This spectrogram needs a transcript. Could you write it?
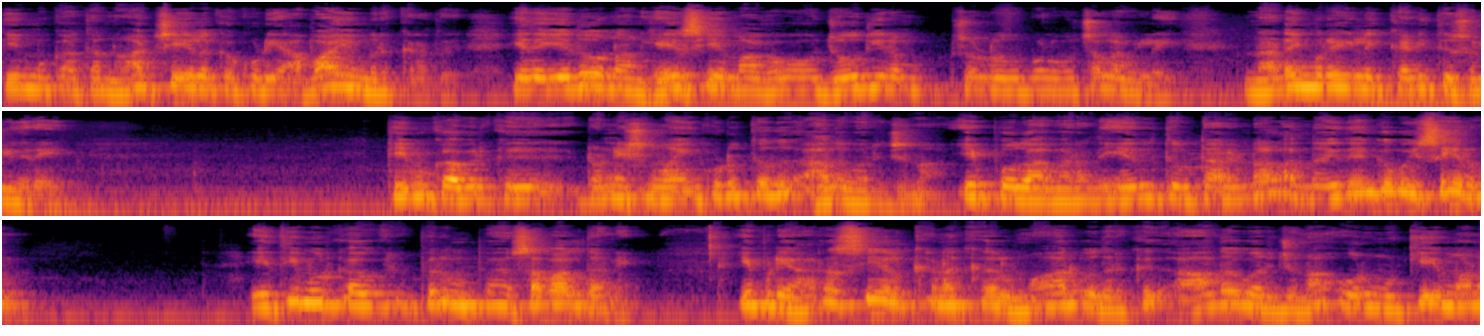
திமுக தன் ஆட்சி இழக்கக்கூடிய அபாயம் இருக்கிறது. இதை ஏதோ நான் கேசியமாகவோ ஜோதிடம் சொல்வது போலவோ சொல்லவில்லை. நடைமுறைகளை கணித்து சொல்கிறேன். திமுகவிற்கு டொனேஷன் வாங்கி கொடுத்தது அது அர்ஜுனா. இப்போது அவர் அதை எதிர்த்து விட்டார் என்றால் அந்த இது எங்கே போய் சேரும்? திமுகவுக்கு பெரும் சவால் தானே. இப்படி அரசியல் கணக்குகள் மாறுவதற்கு ஆதவ் அர்ஜுனா ஒரு முக்கியமான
